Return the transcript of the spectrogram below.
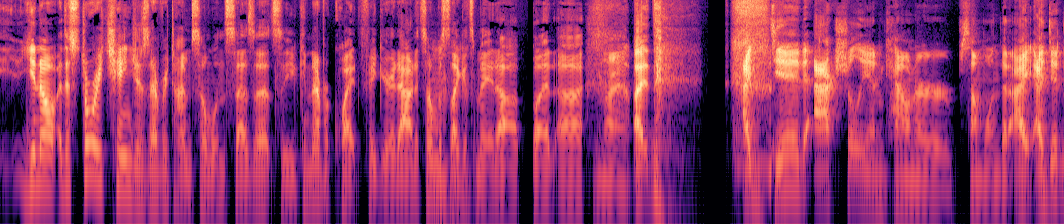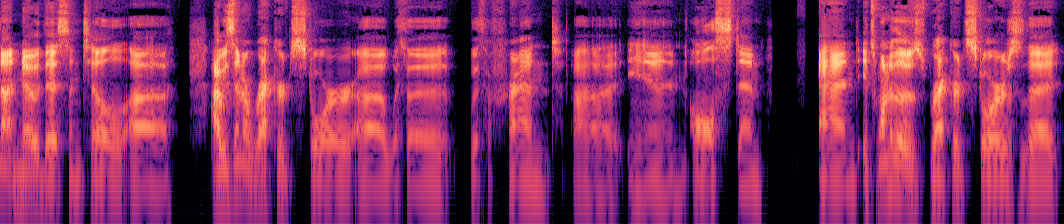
you know the story changes every time someone says it, so you can never quite figure it out. It's almost like Mhm. it's made up. But uh, Right. I, I did actually encounter someone that I, I did not know this until uh, I was in a record store uh, with a with a friend uh, in Allston, and it's one of those record stores that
